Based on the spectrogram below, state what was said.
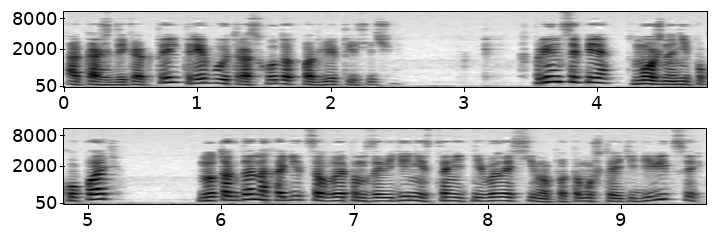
А каждый коктейль требует расходов по 2000. В принципе, можно не покупать, но тогда находиться в этом заведении станет невыносимо, потому что эти девицы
